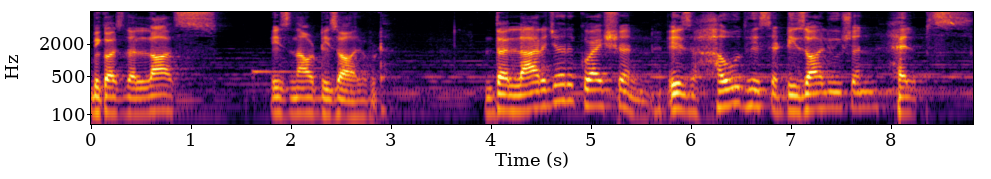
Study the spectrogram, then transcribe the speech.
because the loss is now dissolved. The larger question is how this dissolution helps.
